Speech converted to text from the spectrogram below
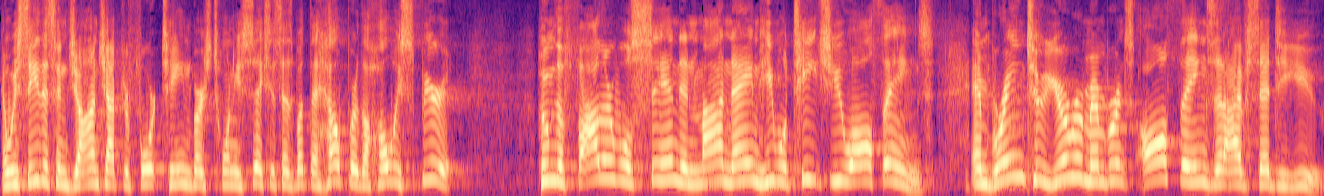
And we see this in John chapter 14, verse 26. It says, But the Helper, the Holy Spirit, whom the Father will send in my name, he will teach you all things and bring to your remembrance all things that I've said to you.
